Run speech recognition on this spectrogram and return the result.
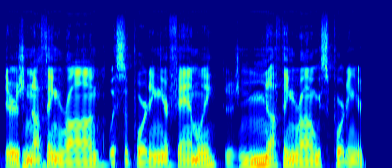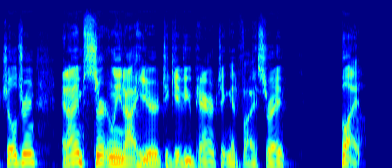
there's nothing wrong with supporting your family. There's nothing wrong with supporting your children. And I'm certainly not here to give you parenting advice, right? But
